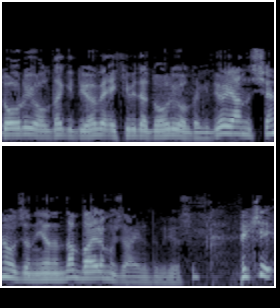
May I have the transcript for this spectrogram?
doğru yolda gidiyor ve ekibi de doğru yolda gidiyor. Yalnız Şenol Hoca'nın yanından Bayram Hoca ayrıldı biliyorsun. Peki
